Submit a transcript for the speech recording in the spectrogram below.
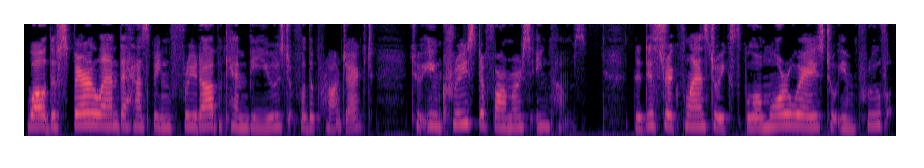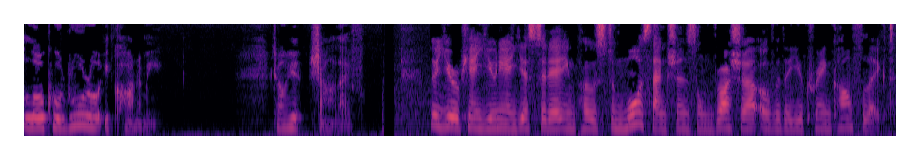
while the spare land that has been freed up can be used for the project to increase the farmers' incomes. The district plans to explore more ways to improve local rural economy. Zhang Yue, Shanghai Live. The European Union yesterday imposed more sanctions on Russia over the Ukraine conflict,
